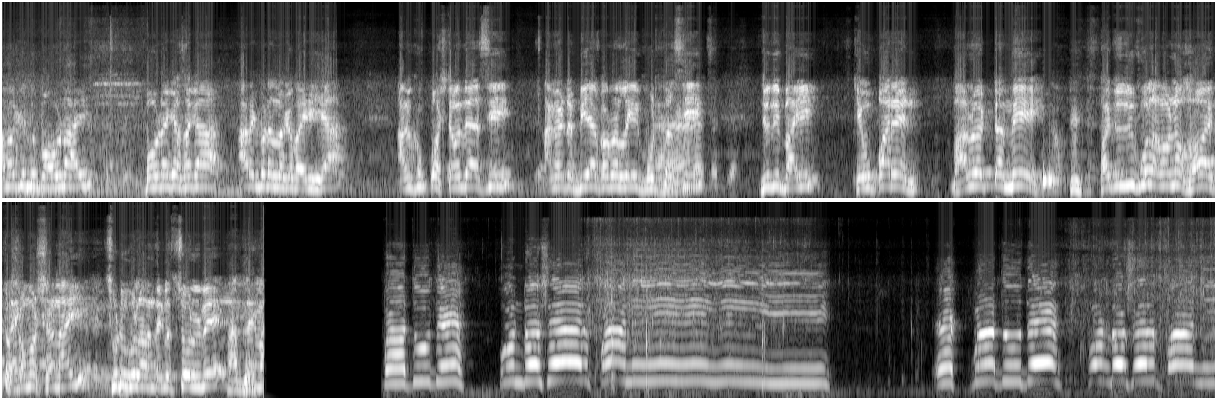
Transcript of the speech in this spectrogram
আমার কিন্তু বউ নাই। বউটা গেছে গা আরেক বেটার লোকে বাইরে হিয়া আমি খুব কষ্টের মধ্যে আছি। আমি একটা বিয়ে করবার লাগি ঘুরতেছি। যদি ভাই কেউ পারেন ভালো একটা মেয়ে হয়তো যদি ফুলাবানো হয় তো সমস্যা নাই। ছোট ফুলাবানো থাকলে চলবে। পা দুধে পন্ডসের পানি। এক পা দুধে পানি।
